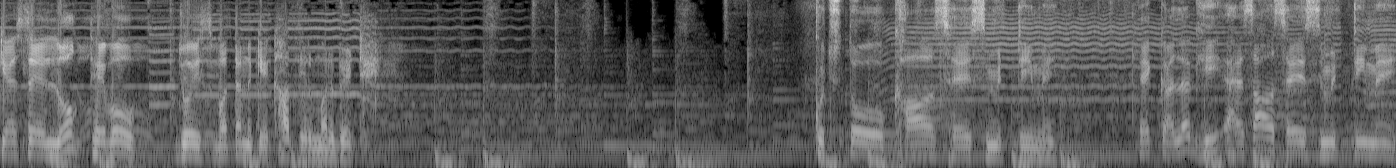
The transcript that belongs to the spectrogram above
कैसे लोग थे वो। जो इस वतन के खातिर मर बैठे। कुछ तो खास है इस मिट्टी में। एक अलग ही एहसास है इस मिट्टी में।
